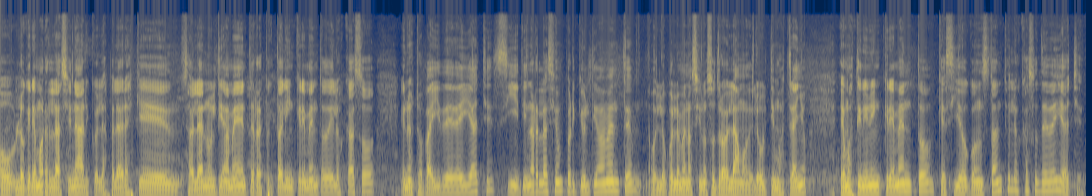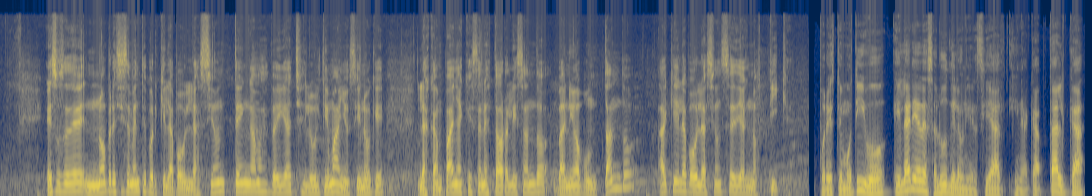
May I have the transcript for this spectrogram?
o lo queremos relacionar con las palabras que se hablan últimamente respecto al incremento de los casos en nuestro país de VIH, sí tiene relación porque últimamente, o por lo menos si nosotros hablamos de los últimos tres años, hemos tenido un incremento que ha sido constante en los casos de VIH. Eso se debe no precisamente porque la población tenga más VIH en los últimos años, sino que las campañas que se han estado realizando van ido apuntando a que la población se diagnostique. Por este motivo, el área de salud de la Universidad INACAP Talca,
